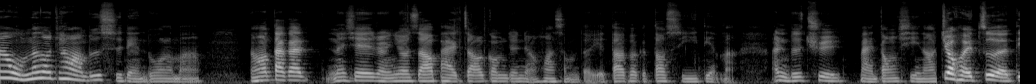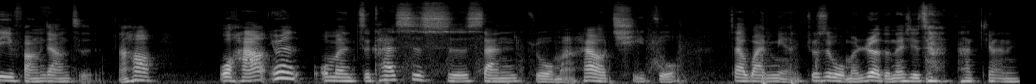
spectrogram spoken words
啊，我们那时候跳完不是十点多了吗？然后大概那些人又是要拍照、跟我们讲讲话什么的，也到那个到十一点嘛。啊，你不是去买东西，然后就回住的地方这样子。然后我还要，因为我们只开四十三桌嘛，还有七桌，在外面，就是我们热的那些在他家里，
